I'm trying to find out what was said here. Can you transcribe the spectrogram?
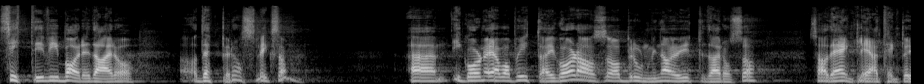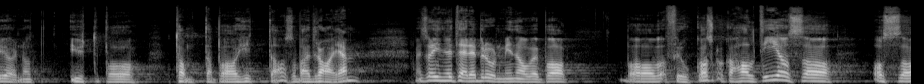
Sitter vi bare der og, og depper oss, liksom? Uh, i går når Jeg var på hytta i går, da, så broren min har jo hytte der også så hadde jeg egentlig tenkt å gjøre noe ute på tomta på hytta og så bare dra hjem. Men så inviterer broren min over på, på frokost klokka halv ti, og så, og så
